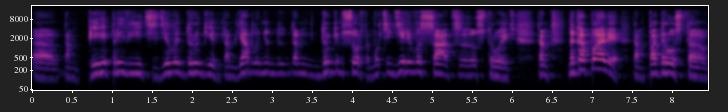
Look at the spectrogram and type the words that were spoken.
э, там перепривить, сделать другим, там яблоню там, другим сортом, можете дерево сад э, устроить, там накопали там подроста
